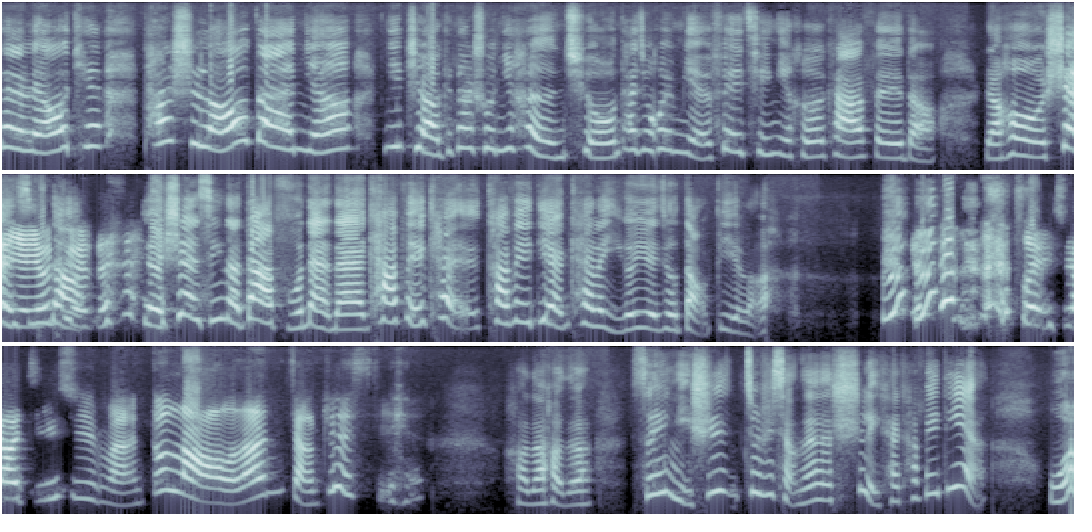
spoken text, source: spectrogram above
太聊天，她是老板娘，你只要跟她说你很穷，她就会免费请你喝咖啡的。然后善心的对善心的大福奶奶咖啡开咖啡店开了一个月就倒闭了，所以需要积蓄嘛？都老了，你讲这些？好的，好的。所以你是就是想在市里开咖啡店，我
